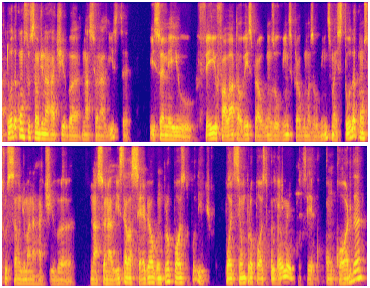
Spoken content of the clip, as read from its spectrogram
toda construção de narrativa nacionalista, isso é meio feio falar, talvez, para alguns ouvintes, para algumas ouvintes, mas toda construção de uma narrativa nacionalista, ela serve a algum propósito político. Pode ser um propósito político que você concorda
